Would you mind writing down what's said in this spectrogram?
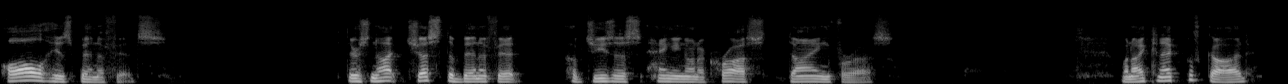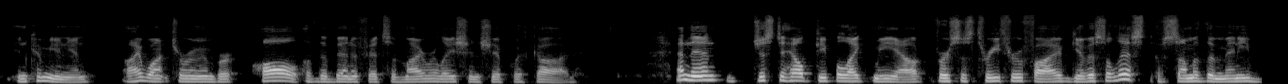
all his benefits. There's not just the benefit of Jesus hanging on a cross, dying for us. When I connect with God in communion, I want to remember all of the benefits of my relationship with God. And then, just to help people like me out, verses 3 through 5 give us a list of some of the many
